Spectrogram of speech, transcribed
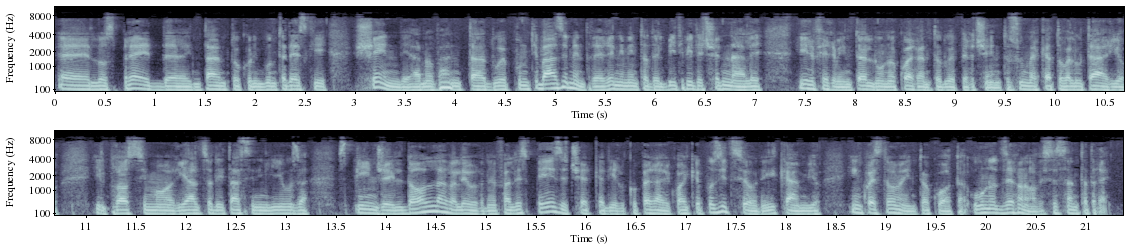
eh, lo spread intanto con i Bund tedeschi scende a 92 punti base mentre il rendimento del BTP decennale di riferimento è all'1,42%. Sul mercato valutario il prossimo rialzo dei tassi negli USA spinge il dollaro, l'euro ne fa le spese, cerca di recuperare qualche posizione, il cambio in questo momento a quota 10963.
